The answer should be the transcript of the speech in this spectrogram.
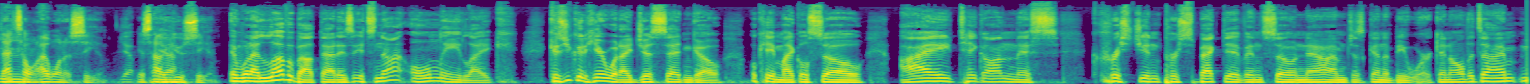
Yep. That's how mm. I want to see him. Yep. Is how Yeah. you see him. And what I love about that is it's not only like because you could hear what I just said and go, okay, Michael, so I take on this Christian perspective, and so now I'm just gonna be working all the time.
